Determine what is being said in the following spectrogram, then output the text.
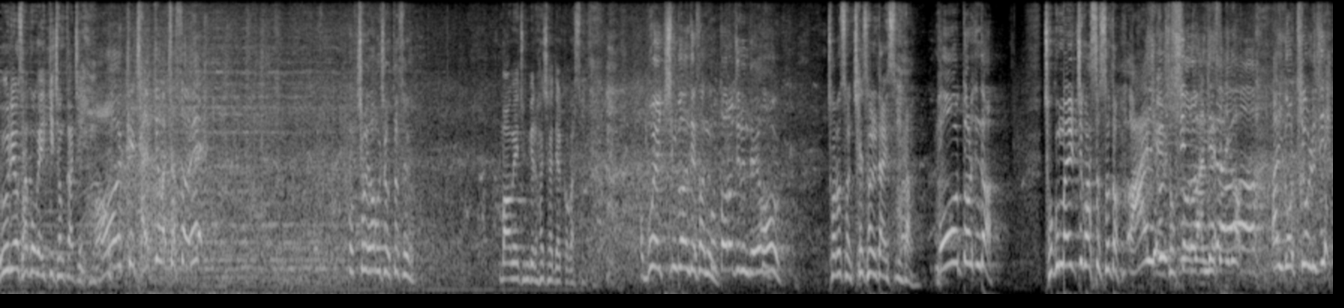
의료 사고가 있기 전까지. 어, 이렇게 잘게 맞췄어, 에? 어, 저희 아버지 어떠세요? 마음의 준비를 하셔야 될 것 같습니다. 어, 뭐야, 진부한 대사는. 떨어지는데요. 저로선 최선을 다했습니다. 어, 떨어진다. 조금만 일찍 왔었어도 아, 이거 계속 진부한 떨어집니다. 대사, 이거. 아, 이거 어떻게 올리지?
